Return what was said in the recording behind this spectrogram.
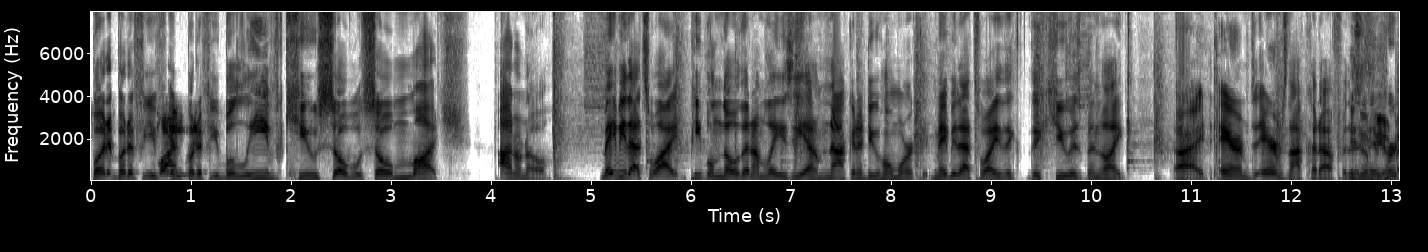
But but if you Blindly. but if you believe Q so so much, I don't know. Maybe that's why people know that I'm lazy and I'm not going to do homework. Maybe that's why the the Q has been like, all right, Aaron Aaron's not cut out for this. they've heard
